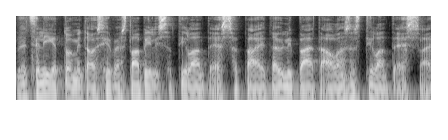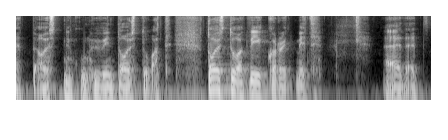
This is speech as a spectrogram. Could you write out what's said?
että se liiketoiminta olisi hirveän stabiilissa tilanteessa tai, tai ylipäätään ollaan sellaisessa tilanteessa, että olisi niin kuin hyvin toistuvat, toistuvat viikkorytmit. Et, et,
